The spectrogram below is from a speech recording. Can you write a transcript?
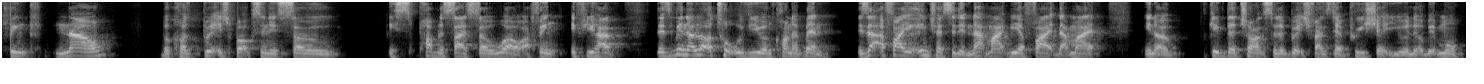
think now, because British boxing is so it's publicized so well, I think if you have there's been a lot of talk with you and Conor Benn. Is that a fight you're interested in? That might be a fight that might, you know, give the chance to the British fans to appreciate you a little bit more.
